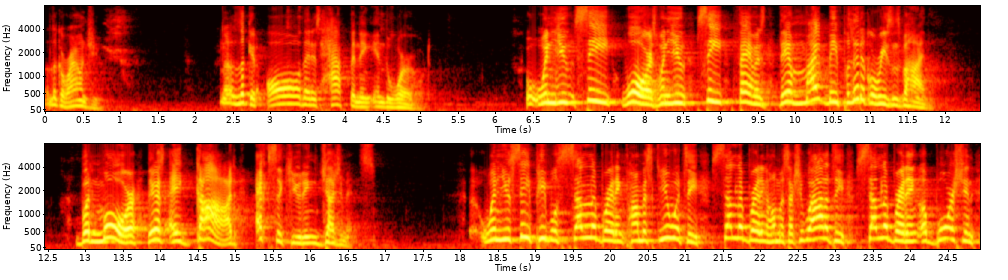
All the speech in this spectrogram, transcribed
look around you. Look at all that is happening in the world. When you see wars, when you see famines, there might be political reasons behind them. But more, there's a God executing judgments. When you see people celebrating promiscuity, celebrating homosexuality, celebrating abortion,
